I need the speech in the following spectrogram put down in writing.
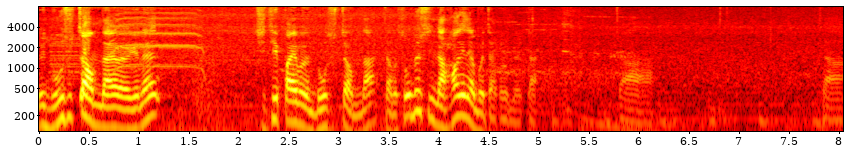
여기 노숙자 없나요, 여기는? GT5는 노 숫자 없나? 자, 뭐 쏟을 수 있나 확인해보자, 그러면 일단. 자. 자.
